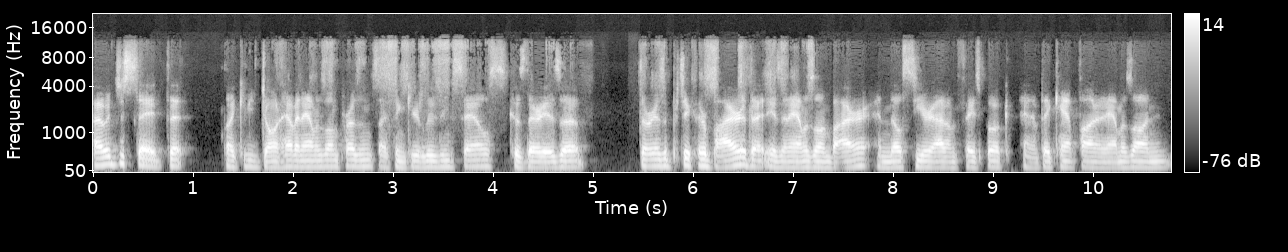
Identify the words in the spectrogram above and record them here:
I would just say that like if you don't have an Amazon presence, I think you're losing sales because there is a there is a particular buyer that is an Amazon buyer and they'll see your ad on Facebook and if they can't find an Amazon,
